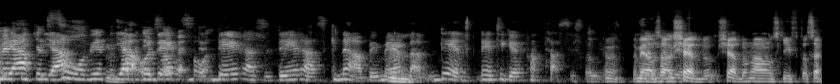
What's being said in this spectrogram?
men ja, fick ja. så Ja, vetenskapligt och deras, deras, deras gnabb emellan. Mm. Det, det tycker jag är fantastiskt roligt. Ja, Jag menar så här, Sheldon, Sheldon när han ska gifta sig.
